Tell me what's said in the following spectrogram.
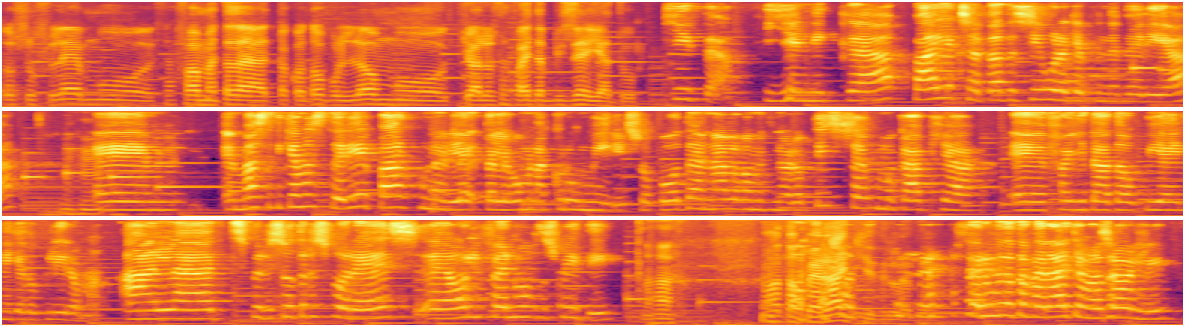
το σουφλέ μου, θα φάω μετά το κοτόπουλό μου και ο άλλος θα φάει τα μπιζέλια του. Κοίτα, γενικά πάλι εξαρτάται σίγουρα και από την εταιρεία. Μμμ. Ε, Εμάς στη δικιά μας εταιρεία υπάρχουν λέ- τα λεγόμενα crew meals, οπότε ανάλογα με την ώρα πτήσης έχουμε κάποια ε, φαγητά τα οποία είναι για το πλήρωμα. Αλλά τις περισσότερες φορές ε, όλοι φέρνουμε από το σπίτι. Αχα. Α, τα περάκι δηλαδή. Φέρνουμε τα ταβεράκια μας όλοι.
